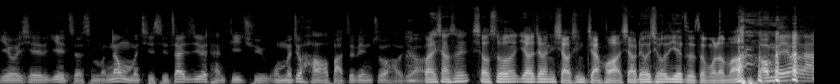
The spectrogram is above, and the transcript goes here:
也有一些业者什么。那我们其实，在日月潭地区，我们就好好把这边做好就好本。来想说小说要教你小心讲话，小琉球业者怎么了吗？哦，没有啦，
